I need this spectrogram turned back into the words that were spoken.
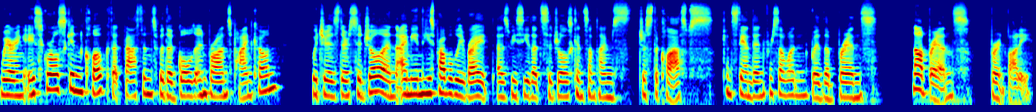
wearing a squirrel skin cloak that fastens with a gold and bronze pine cone, which is their sigil. And I mean, he's probably right, as we see that sigils can sometimes just the clasps can stand in for someone with a brands, not brands, burnt body.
